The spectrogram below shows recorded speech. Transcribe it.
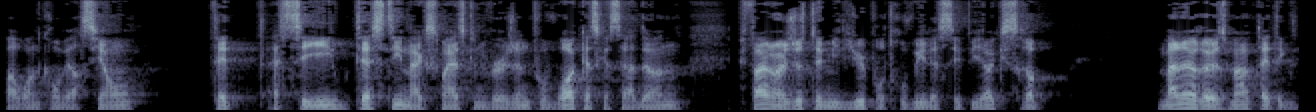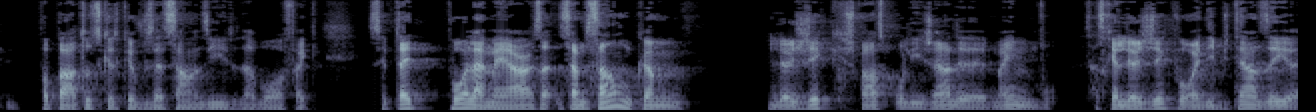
pour avoir une conversion, peut-être essayer ou tester maximize conversion pour voir qu'est-ce que ça donne, puis faire un juste milieu pour trouver le CPA qui sera malheureusement peut-être pas tout ce que, vous attendiez d'avoir. Fait c'est peut-être pas la meilleure. Ça, me semble comme logique, je pense, pour les gens de même. Ça serait logique pour un débutant de dire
